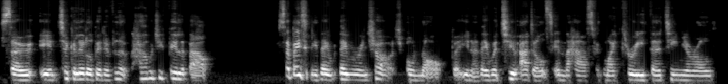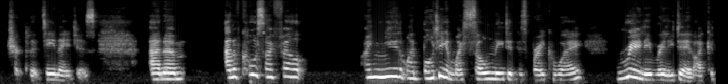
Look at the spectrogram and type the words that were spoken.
So it took a little bit of look, how would you feel about so basically they, they were in charge or not but you know they were two adults in the house with my three 13 year old triplet teenagers and um and of course i felt I knew that my body and my soul needed this breakaway. Really, really did. I could.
